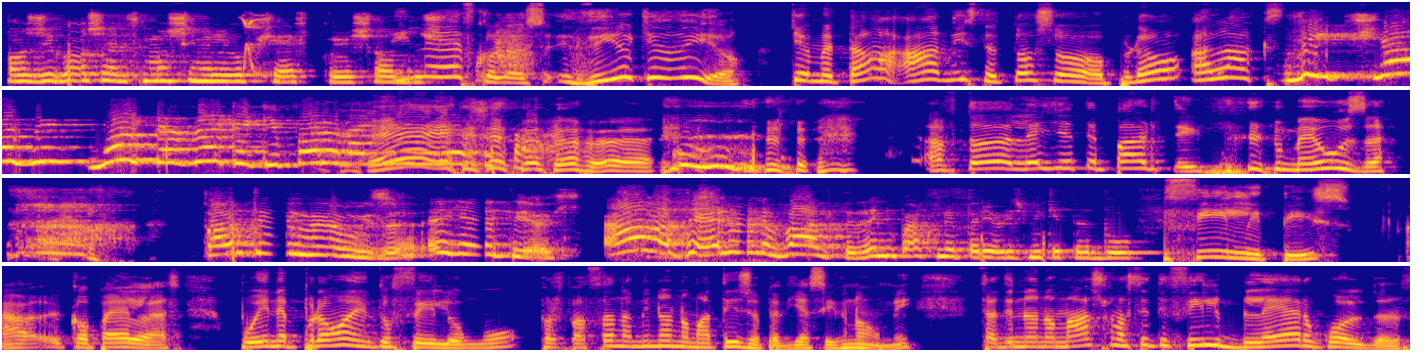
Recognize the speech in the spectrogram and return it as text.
Ο ζυγός αριθμός είναι λίγο πιο εύκολος όντως. Είναι εύκολος. Δύο και δύο. Και μετά, αν είστε τόσο προ, αλλάξτε. Διψιάζει, βάλτε δέκα εκεί πέρα να γίνει Ε! Αυτό λέγεται πάρτι. Με ούζα. Πάρτε με ούζα. Ε, γιατί όχι. Άμα θέλουν, βάλτε. Δεν υπάρχουν περιορισμοί και ταμπού. Φίλη της, κοπέλας, που είναι πρώην του φίλου μου, προσπαθώ να μην ονοματίζω, παιδιά, συγγνώμη. Θα την ονομάσουμε αυτή τη φίλη Blair Waldorf.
